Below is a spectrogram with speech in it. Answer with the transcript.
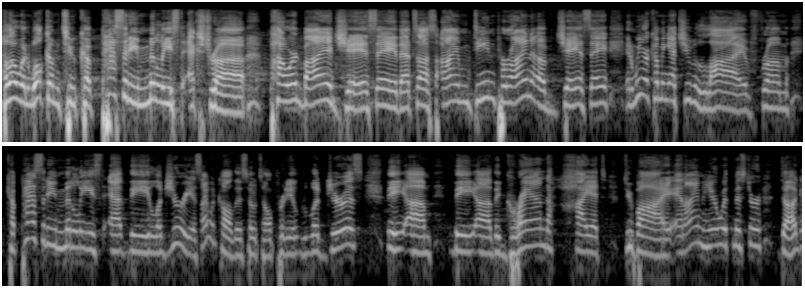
Hello and welcome to Capacity Middle East Extra, powered by JSA. That's us. I'm Dean Perrine of JSA, and we are coming at you live from Capacity Middle East at the luxurious. I would call this hotel pretty luxurious. The um, the uh, the Grand Hyatt Dubai, and I'm here with Mr. Doug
